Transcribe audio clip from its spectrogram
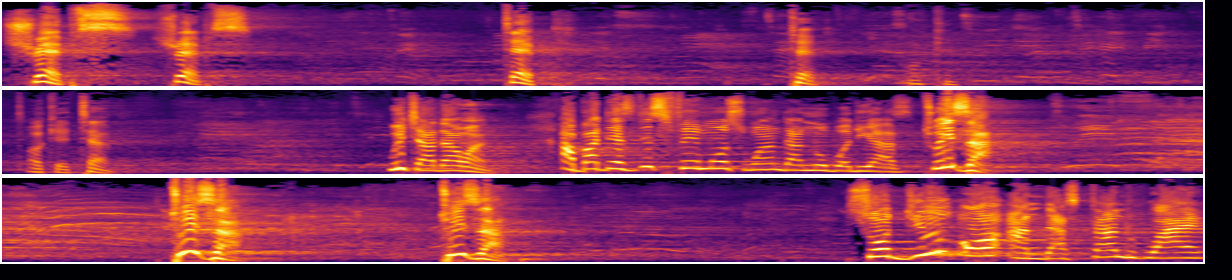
Schweppes. Schweppes. Tep. Tep. Okay. Okay, tap. Which other one? Ah, but there's this famous one that nobody has. Twizzler. Twizzler. Twizzler. So, do you all understand why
